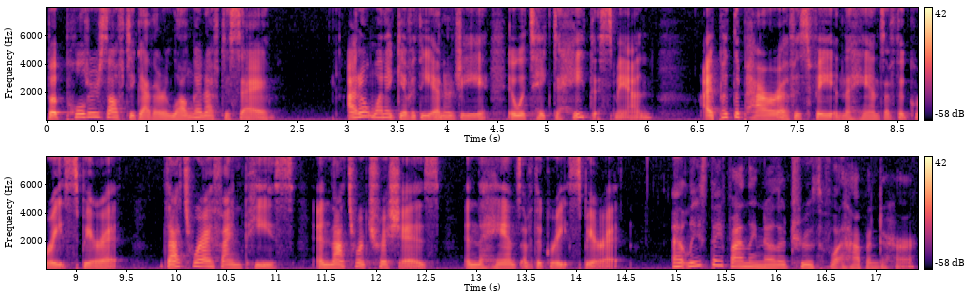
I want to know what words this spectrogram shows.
but pulled herself together long enough to say, I don't want to give it the energy it would take to hate this man. I put the power of his fate in the hands of the Great Spirit. That's where I find peace, and that's where Trish is, in the hands of the Great Spirit. At least they finally know the truth of what happened to her.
